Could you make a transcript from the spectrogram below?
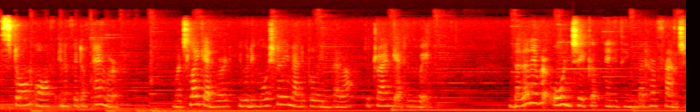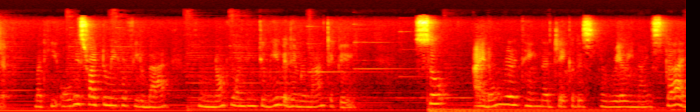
storm off in a fit of anger. Much like Edward, he would emotionally manipulate Bella to try and get his way. Bella never owed Jacob anything but her friendship, but he always tried to make her feel bad for not wanting to be with him romantically. So I don't really think that Jacob is a really nice guy.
